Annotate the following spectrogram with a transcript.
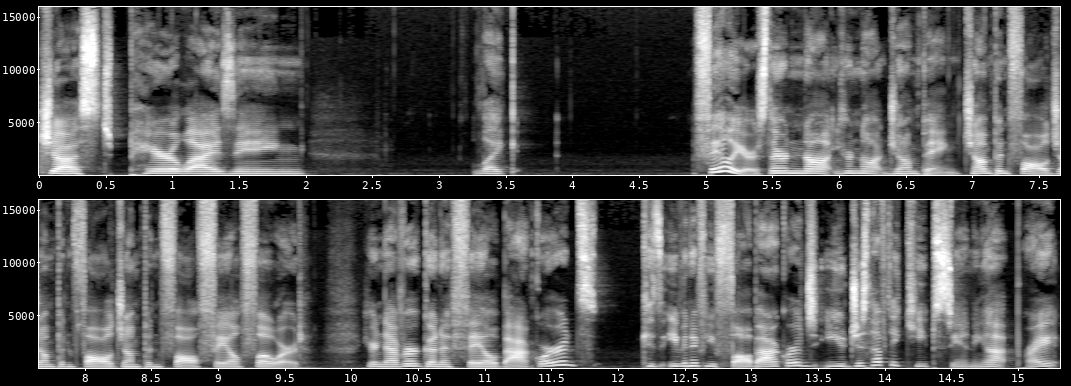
just paralyzing like failures. They're not you're not jumping. Jump and fall, jump and fall, jump and fall, fail forward. You're never going to fail backwards because even if you fall backwards, you just have to keep standing up, right?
